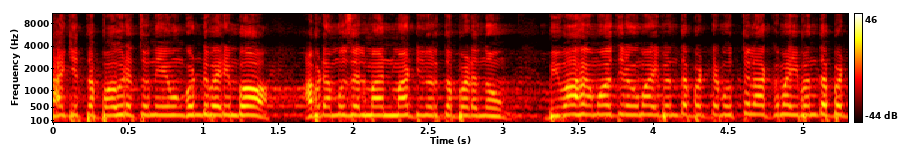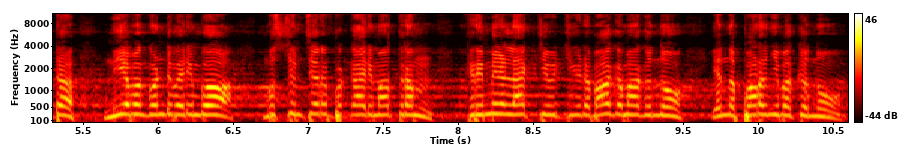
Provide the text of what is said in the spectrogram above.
രാജ്യത്തെ പൗരത്വ നിയമം കൊണ്ടുവരുമ്പോൾ അവിടെ മുസൽമാൻ മാറ്റി നിർത്തപ്പെടുന്നു. വിവാഹമോചനവുമായി ബന്ധപ്പെട്ട് മുത്തലാഖുമായി ബന്ധപ്പെട്ട് നിയമം കൊണ്ടുവരുമ്പോൾ മുസ്ലിം ചെറുപ്പക്കാർ മാത്രം ക്രിമിനൽ ആക്ടിവിറ്റിയുടെ ഭാഗമാകുന്നു എന്ന് പറഞ്ഞു വെക്കുന്നു.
